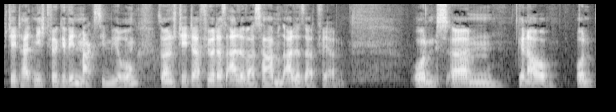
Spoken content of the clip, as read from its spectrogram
steht halt nicht für Gewinnmaximierung, sondern steht dafür, dass alle was haben und alle satt werden. Und ähm, genau. Und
